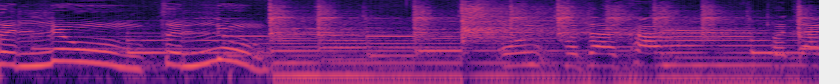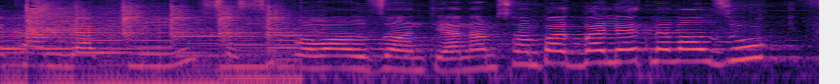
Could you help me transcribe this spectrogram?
të lumë, të lumë. Unë po ta kam, po ta kam lakmi, se si po valëzon ti. A na mëson pak balet me valëzu?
